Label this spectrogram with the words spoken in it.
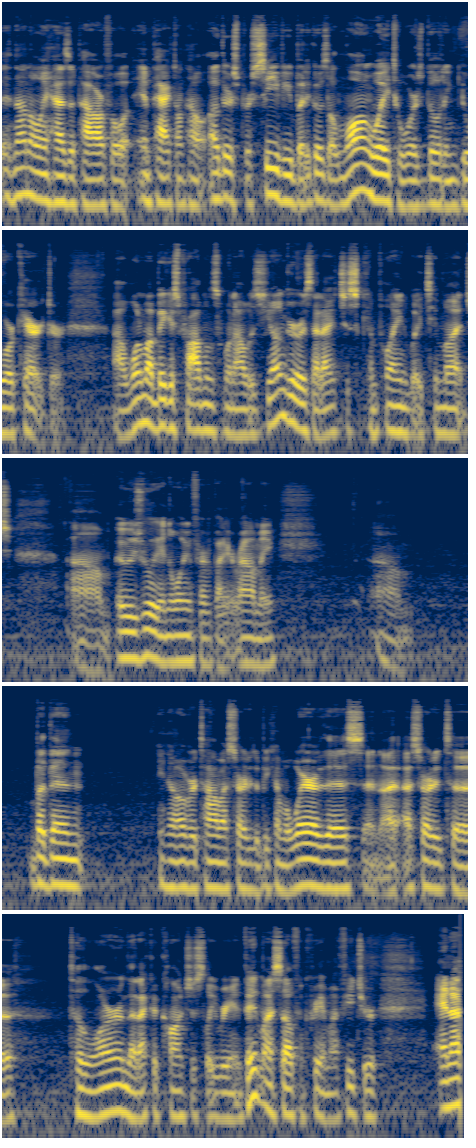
it not only has a powerful impact on how others perceive you, but it goes a long way towards building your character. Uh, one of my biggest problems when I was younger is that I just complained way too much. Um, it was really annoying for everybody around me. Um, but then you know, over time I started to become aware of this and I, I started to to learn that I could consciously reinvent myself and create my future. And I,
